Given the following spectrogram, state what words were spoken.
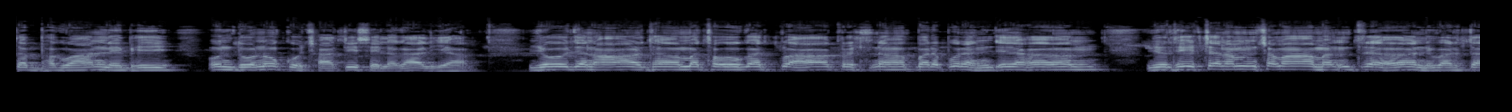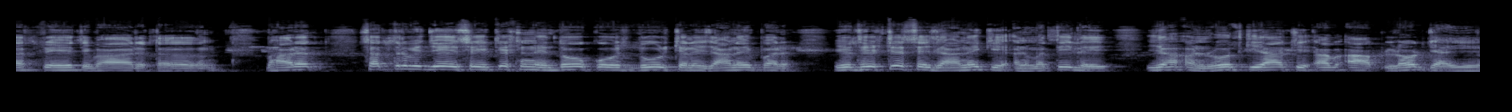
तब भगवान ने भी उन दोनों को छाती से लगा लिया। योजनार्धमथो गृष्ण परपुरंजय युधिष्ठरम समामंत्र निवर्तस्वेति भारत। भारत शत्रु विजय श्री कृष्ण ने दो कोस दूर चले जाने पर युधिष्ठिर से जाने की अनुमति ले यह अनुरोध किया कि अब आप लौट जाइए।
